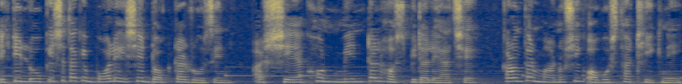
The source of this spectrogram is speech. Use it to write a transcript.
একটি লোক এসে তাকে বলে, সে ডক্টর রোজেন। আর সে এখন মেন্টাল হসপিটালে আছে। কারণ তার মানসিক অবস্থা ঠিক নেই।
